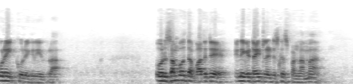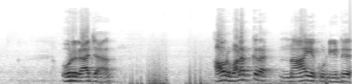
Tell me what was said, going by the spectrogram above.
குறை கூறுகிறீர்களா? ஒரு சம்பவத்தை பார்த்துட்டு இன்னைக்கு டைட்டில் டிஸ்கஸ் பண்ணலாமா? ஒரு ராஜா அவர் வளர்க்குற நாயை கூட்டிக்கிட்டு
